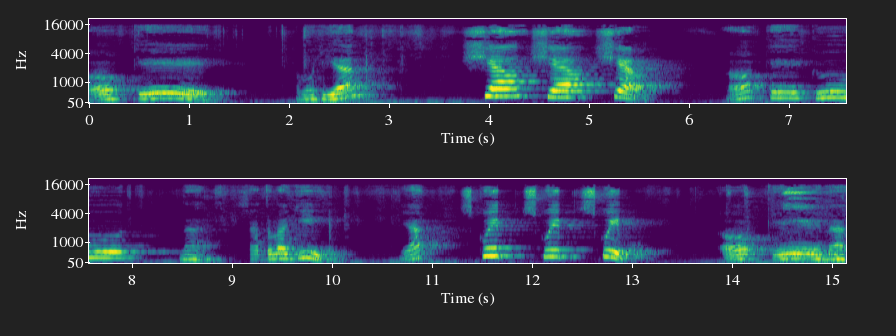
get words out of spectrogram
Oke. Kemudian shell, shell, shell. Oke, good. Nah, satu lagi. Ya. Squid, squid, squid. Oke, nah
